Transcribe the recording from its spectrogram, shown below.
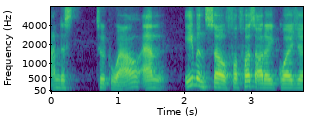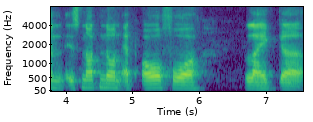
understood well. And even so, for first order equation, is not known at all for like uh,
